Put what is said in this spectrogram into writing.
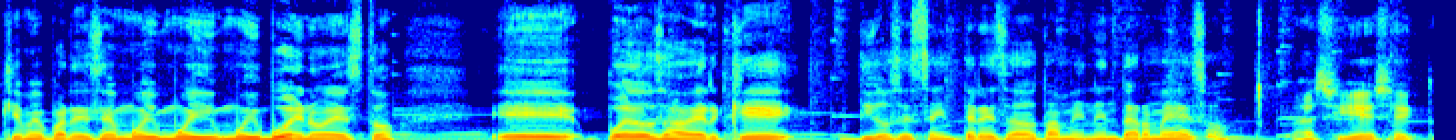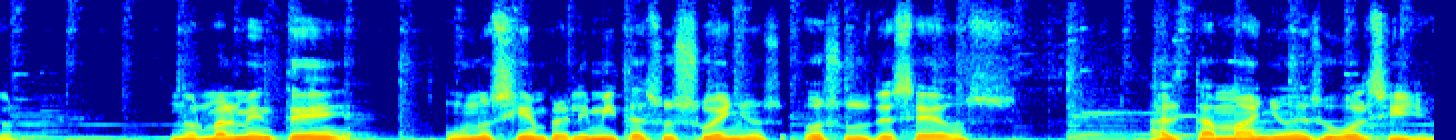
que me parece muy, muy, muy bueno esto, eh, puedo saber que Dios está interesado también en darme eso. Así es, Héctor. Normalmente uno siempre limita sus sueños o sus deseos al tamaño de su bolsillo.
